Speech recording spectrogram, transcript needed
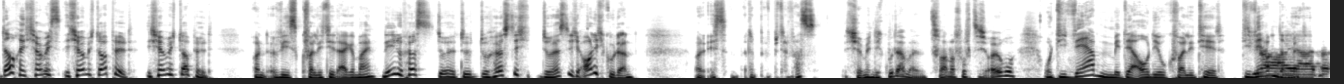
doch, ich höre mich, ich höre mich doppelt. Ich höre mich doppelt. Und wie ist Qualität allgemein? Nee, du hörst, du, du, du hörst dich, du hörst dich auch nicht gut an. Und ich, bitte, was? Ich höre mich nicht gut an, 250 Euro. Und die werben mit der Audioqualität. Die werben ja, damit. Ja,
